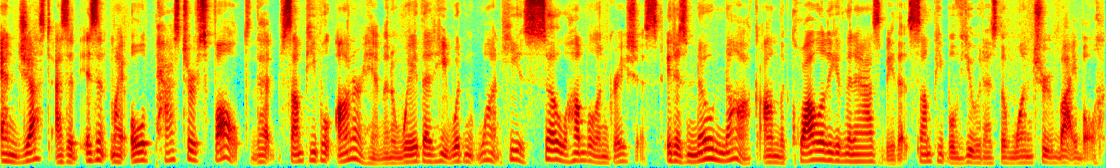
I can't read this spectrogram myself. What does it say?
And just as it isn't my old pastor's fault that some people honor him in a way that he wouldn't want, he is so humble and gracious. It is no knock on the quality of the NASB that some people view it as the one true Bible.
